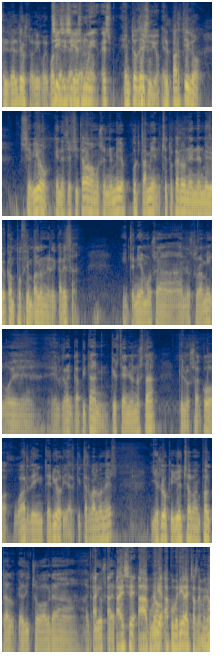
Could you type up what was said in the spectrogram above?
el del Deusto, digo, igual Sí, que el sí, sí, es muy- es Entonces, muy suyo. el partido se vio que necesitábamos en el medio, pues también se tocaron en el medio campo 100 balones de cabeza. Y teníamos a, a nuestro amigo, eh, el gran capitán, que este año no está, que lo sacó a jugar de interior y a quitar balones. Y es lo que yo echaba en falta, lo que ha dicho ahora aquí A, Oscar. a- a ese, a Cubería, No. a Cubería le echas de menos.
